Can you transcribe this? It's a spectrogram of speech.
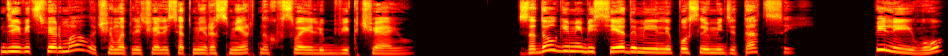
Девять сфер мало чем отличались от мира смертных в своей любви к чаю. За долгими беседами или после медитаций пили его,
